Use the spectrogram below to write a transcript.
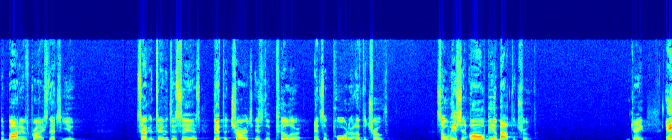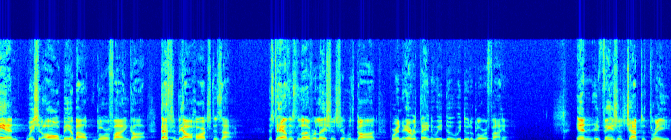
the body of Christ. That's you. Second Timothy says that the church is the pillar and supporter of the truth. So we should all be about the truth. Okay? And we should all be about glorifying God. That should be our heart's desire, is to have this love relationship with God where in everything that we do, we do to glorify Him. In Ephesians chapter 3,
